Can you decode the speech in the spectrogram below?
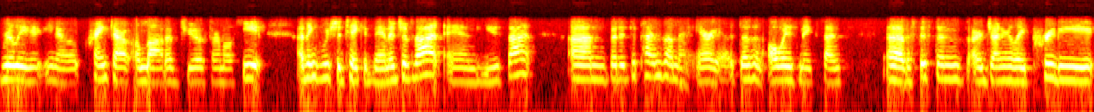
really, you know, crank out a lot of geothermal heat, I think we should take advantage of that and use that. Um, but it depends on the area. It doesn't always make sense. Uh, the systems are generally pretty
